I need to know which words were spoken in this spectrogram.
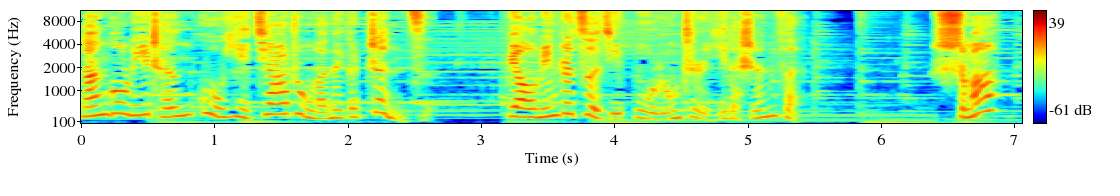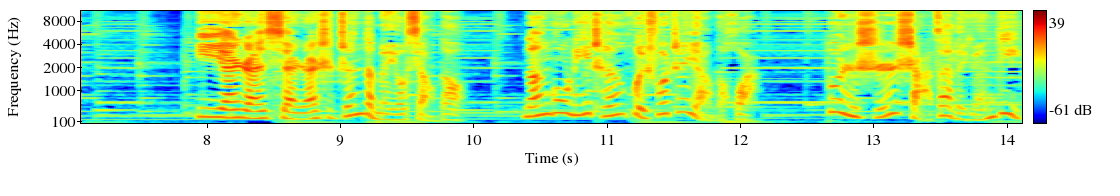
南宫离尘故意加重了那个“朕”字，表明着自己不容置疑的身份。什么？伊嫣然显然是真的没有想到，南宫离尘会说这样的话。顿时傻在了原地。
